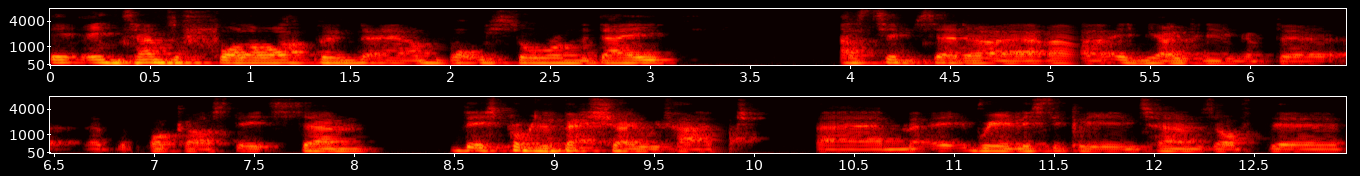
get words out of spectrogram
In terms of follow up and um, what we saw on the day, as Tim said uh, uh, in the opening of the of the podcast, it's um, it's probably the best show we've had. Um, realistically, in terms of the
